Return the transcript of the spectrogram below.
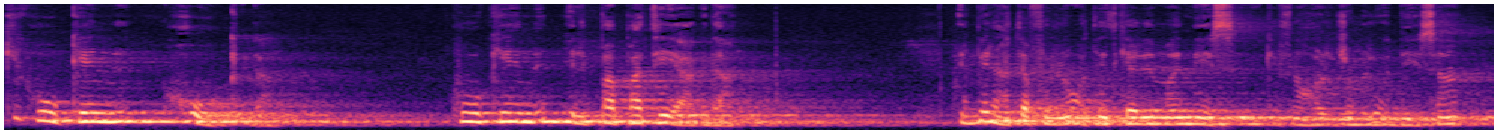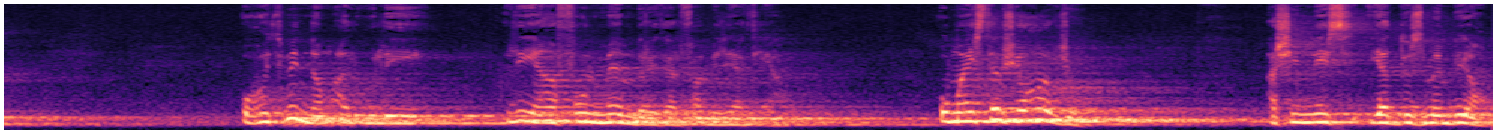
Kieku kien ħuk dan. Kieku kien il-papa tiegħek dan. Il-bieraħ taf li noqgħod nitkellem man-nies kif noħorġu mill-quddiesa. Uħud minnhom qaluli li jafu l-membri tal-familja tiegħu. U ma jistgħux joħorġu għax in-nies jgħaddu żmien bihom.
